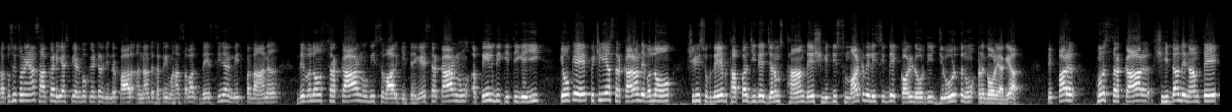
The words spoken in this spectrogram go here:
ਤਾਂ ਤੁਸੀਂ ਸੁਣਿਆ ਸਾਬਕਾ ਡੀਐਸਪੀ ਐਡਵੋਕੇਟ ਰਜਿੰਦਰਪਾਲ ਆਨੰਦ ਖੱਤਰੀ ਮਹਾਸਭਾ ਦੇ ਸੀਨੀਅਰ ਮੀਤ ਪ੍ਰਧਾਨ ਦੇ ਵੱਲੋਂ ਸਰਕਾਰ ਨੂੰ ਵੀ ਸਵਾਲ ਕੀਤੇ ਗਏ। ਸਰਕਾਰ ਨੂੰ ਅਪੀਲ ਵੀ ਕੀਤੀ ਗਈ ਕਿਉਂਕਿ ਪਿਛਲੀਆਂ ਸਰਕਾਰਾਂ ਦੇ ਵੱਲੋਂ ਸ਼੍ਰੀ ਸੁਖਦੇਵ ਥਾਪਰ ਜੀ ਦੇ ਜਨਮ ਸਥਾਨ ਦੇ ਸ਼ਹੀਦੀ ਸਮਾਰਕ ਦੇ ਲਈ ਸਿੱਧੇ ਕੋਰੀਡੋਰ ਦੀ ਜ਼ਰੂਰਤ ਨੂੰ ਅਣਗੌਲਿਆ ਗਿਆ। ਤੇ ਪਰ ਹੁਣ ਸਰਕਾਰ ਸ਼ਹੀਦਾਂ ਦੇ ਨਾਮ ਤੇ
